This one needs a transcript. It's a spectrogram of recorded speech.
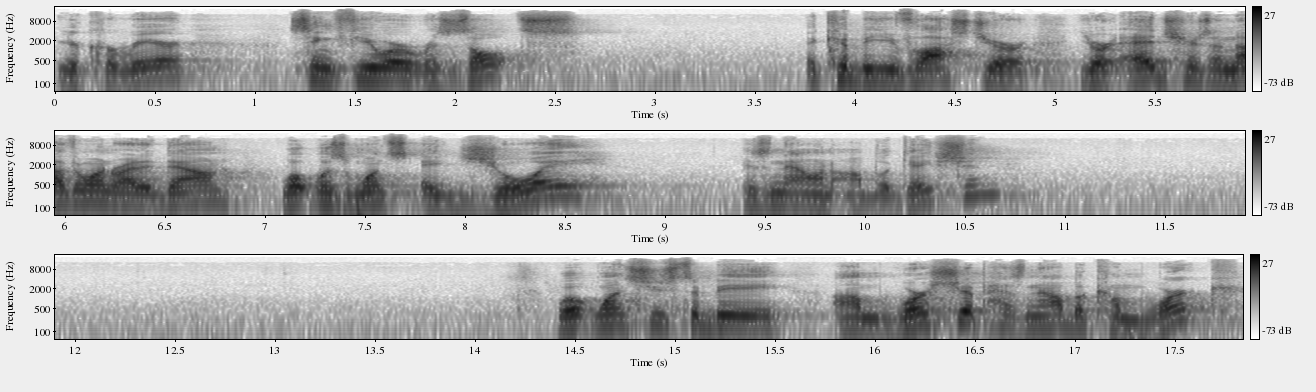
your career, seeing fewer results. It could be you've lost your, your edge. Here's another one, write it down. What was once a joy is now an obligation. What once used to be um, worship has now become work.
